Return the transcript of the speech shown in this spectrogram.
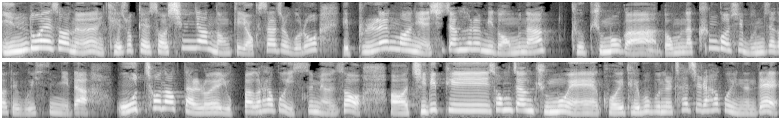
인도에서는 계속해서 10년 넘게 역사적으로 이 블랙머니의 시장 흐름이 너무나 그 규모가 너무나 큰 것이 문제가 되고 있습니다. 5천억 달러에 육박을 하고 있으면서 어, GDP 성장 규모의 거의 대부분을 차지를 하고 있는데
